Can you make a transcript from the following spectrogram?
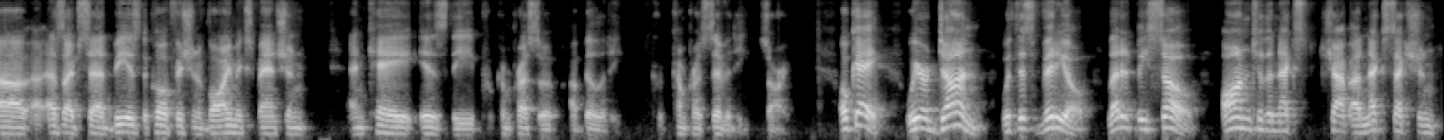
uh, as I've said, B is the coefficient of volume expansion, and K is the compressibility, compressivity, sorry. Okay, we are done with this video. Let it be so. On to the next chap uh, next section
